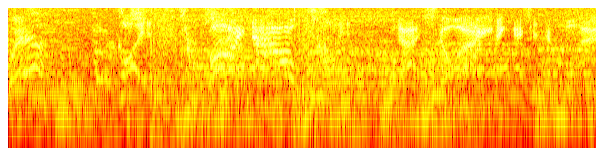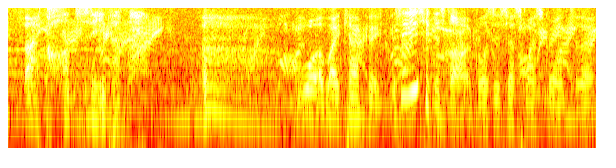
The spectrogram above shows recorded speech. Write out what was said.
Where? Got! Right now! That's the way! I can't see them. what am I capping? Is it usually this dark, or is it just my screen today?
